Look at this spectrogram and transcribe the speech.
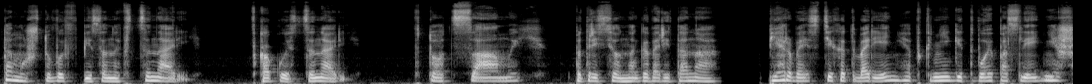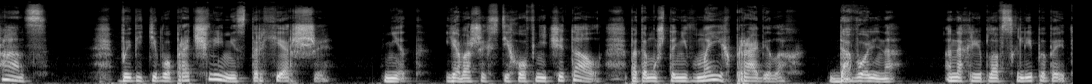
Тому, что вы вписаны в сценарий. В какой сценарий? В тот самый, потрясенно говорит она. Первое стихотворение в книге «Твой последний шанс». Вы ведь его прочли, мистер Херши? Нет, я ваших стихов не читал, потому что не в моих правилах. Довольно. Она хрипло всхлипывает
